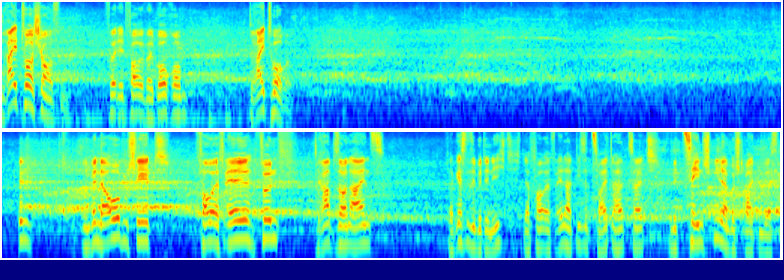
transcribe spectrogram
Drei Torchancen für den VfL Bochum. Drei Tore. Und wenn da oben steht VfL 5, Trabzon 1, vergessen Sie bitte nicht, der VfL hat diese zweite Halbzeit mit zehn Spielern bestreiten müssen.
